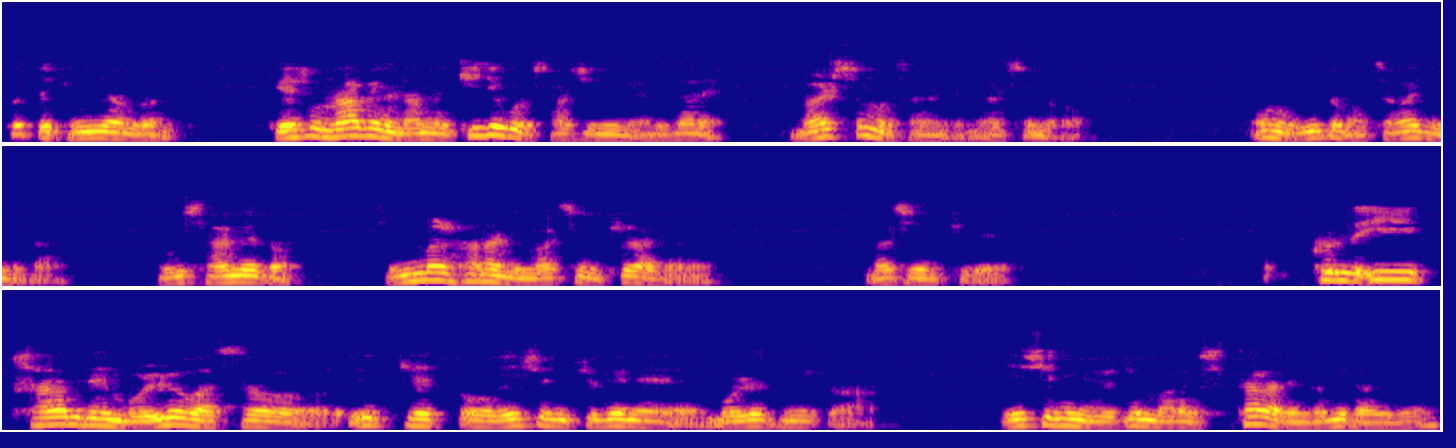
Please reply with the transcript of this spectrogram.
그때 중요한 건 계속 나병이 나면 기적으로 살 수 있는 게 아니잖아요. 말씀으로 사는 게 말씀으로. 오늘 우리도 마찬가지입니다. 우리 삶에도 정말 하나님 말씀이 필요하잖아요. 말씀이 필요해요. 그런데 이 사람들이 몰려와서 이렇게 또 예수님 주변에 몰려드니까 예수님이 요즘 말하면 스타가 된 겁니다. 그죠?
